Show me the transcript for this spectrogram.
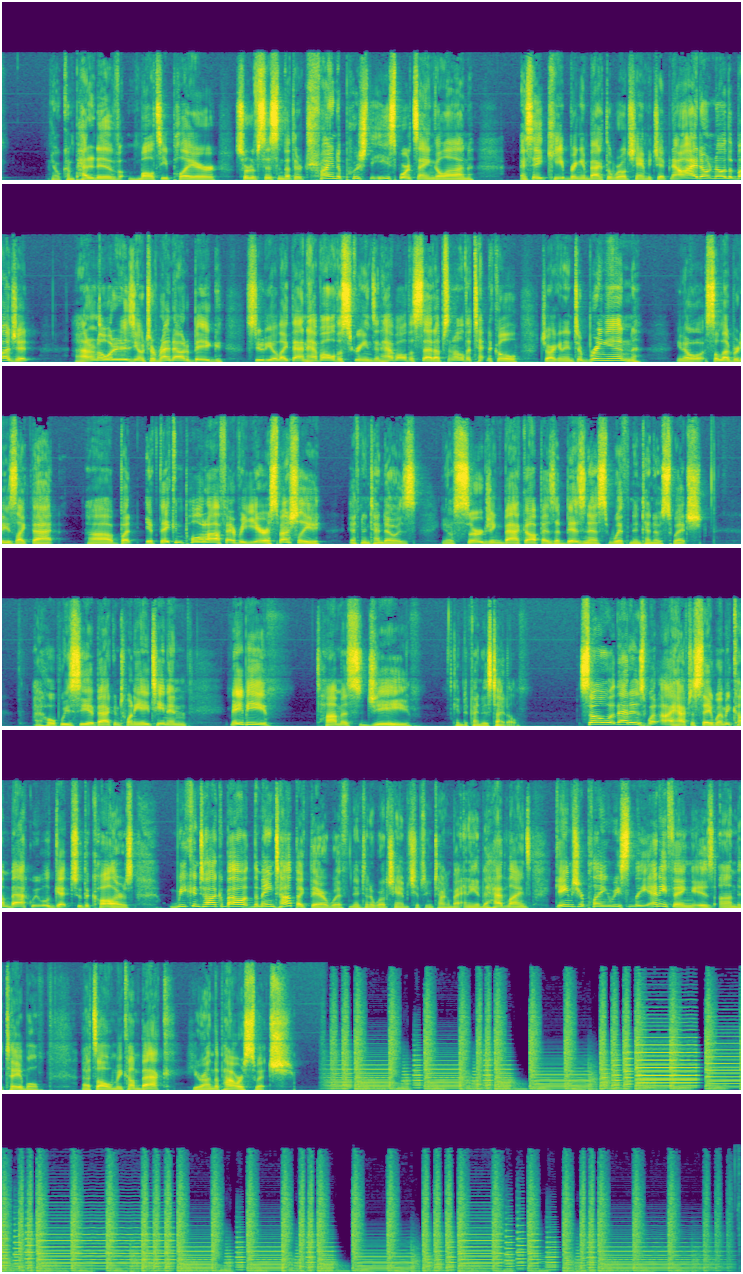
you know, competitive multiplayer sort of system that they're trying to push the esports angle on. I say keep bringing back the world championship. Now I don't know the budget. I don't know what it is, you know, to rent out a big studio like that and have all the screens and have all the setups and all the technical jargon and to bring in, you know, celebrities like that. Uh, but if they can pull it off every year, especially if Nintendo is, you know, surging back up as a business with Nintendo Switch, I hope we see it back in 2018 and maybe Thomas G can defend his title. So that is what I have to say. When we come back, we will get to the callers. We can talk about the main topic there with Nintendo World Championships. We can talk about any of the headlines, games you're playing recently, anything is on the table. That's all when we come back here on the Power Switch.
